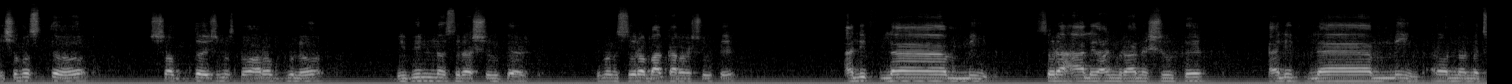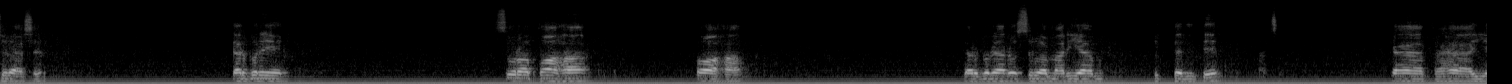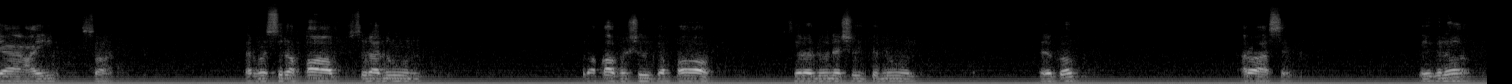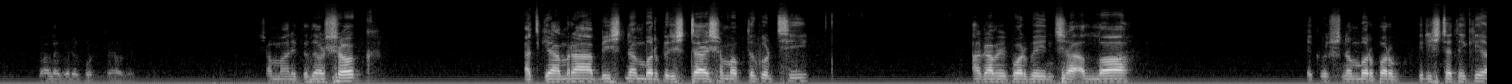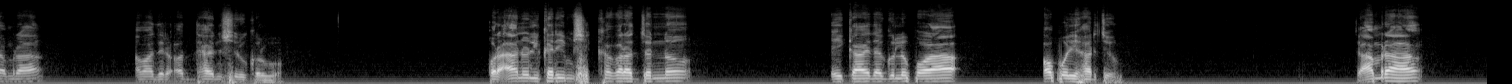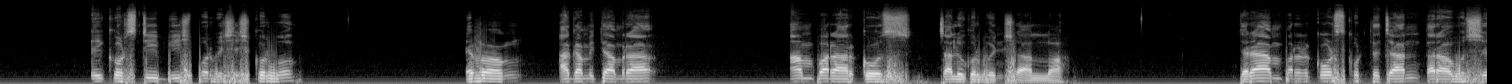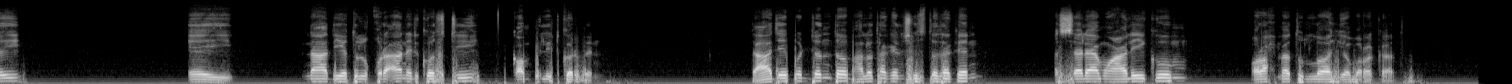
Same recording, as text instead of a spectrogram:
এই সমস্ত শব্দ, এই সমস্ত আরবগুলো বিভিন্ন সূরার শুরুতে আসবে। যেমন সূরা বাকারার শুরুতে আলিফ সূরা আলে ইমরানের শুরুতে আলিফ আর অন্যান্য সূরা আছে। তারপরে সূরা তাহা তাহা। তারপরে আরও সূরা মারিয়াম ইত্যাদিতে আছে। আরও আছে। এগুলো ভালো করে করতে হবে। সম্মানিত দর্শক, আজকে আমরা বিশ নম্বর পৃষ্ঠায় সমাপ্ত করছি। আগামী পর্বে ইনশা আল্লাহ একুশ নম্বর পর্ব পৃষ্ঠা থেকে আমরা আমাদের অধ্যয়ন শুরু করব। কোরআনুল করিম শিক্ষা করার জন্য এই কায়দাগুলো পড়া অপরিহার্য। তো আমরা এই কোর্সটি বিশ পর্বে শেষ করব এবং আগামীতে আমরা আমপারার কোর্স চালু করব ইনশাআল্লাহ। যারা আমপারার কোর্স করতে চান, তারা অবশ্যই এই নাদিয়াতুল কোরআনের কোর্সটি কমপ্লিট করবেন। তা আজ এ পর্যন্ত, ভালো থাকেন, সুস্থ থাকেন। আসসালামু আলাইকুম রহমতুল্লাহ বারকাত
